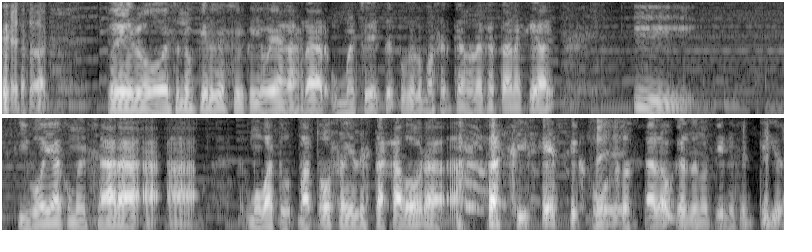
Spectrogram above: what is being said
Exacto. Pero eso no quiere decir que yo voy a agarrar un machete, porque es lo más cercano a una katana que hay. Y, y voy a comenzar a, a, como Batosa y el destacador a, así ese como cosa loca, eso no tiene sentido.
